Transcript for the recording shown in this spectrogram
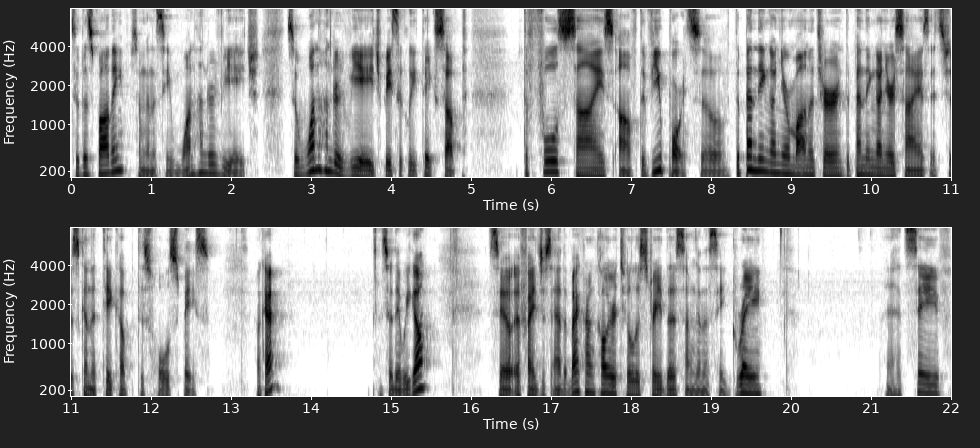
to this body. So I'm gonna say 100 VH. So 100 VH basically takes up the full size of the viewport. So depending on your monitor, depending on your size, it's just gonna take up this whole space, okay? So there we go. So if I just add a background color to illustrate this, I'm gonna say gray and hit save.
